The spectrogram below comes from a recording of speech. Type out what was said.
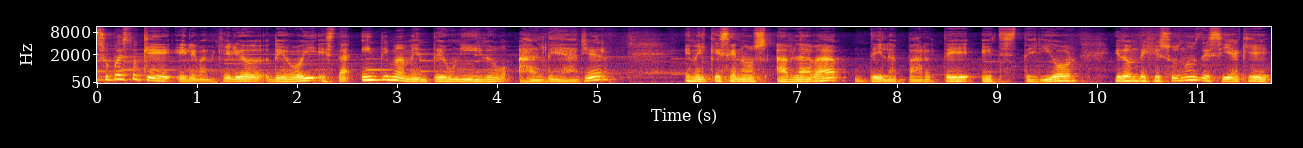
supuesto que el Evangelio de hoy está íntimamente unido al de ayer, en el que se nos hablaba de la parte exterior y donde Jesús nos decía que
